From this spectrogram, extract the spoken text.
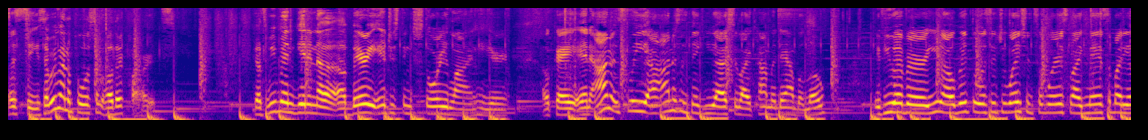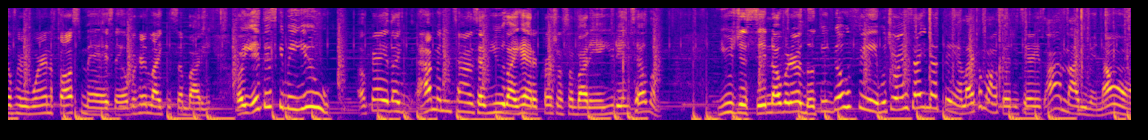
Let's see. So we're going to pull some other cards. Because we've been getting a, a very interesting storyline here Okay, and honestly, I honestly think you guys should like comment down below if you ever, you know, been through a situation to where it's like, man, somebody over here wearing a false mask, they over here liking somebody, or if this could be you. Okay, like how many times have you like had a crush on somebody and you didn't tell them? You just sitting over there looking goofy, but you ain't say nothing. Like, come on, Sagittarius, I'm not even known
